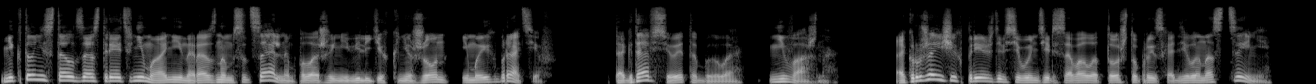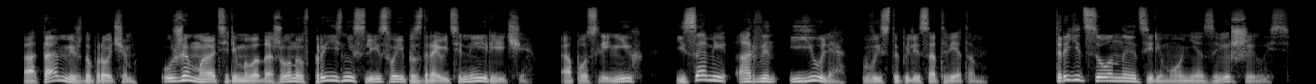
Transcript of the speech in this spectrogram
Никто не стал заострять внимание на разном социальном положении великих княжон и моих братьев. Тогда все это было неважно. Окружающих прежде всего интересовало то, что происходило на сцене. А там, между прочим, уже матери молодоженов произнесли свои поздравительные речи. А после них и сами Арвин и Юля выступили с ответом. Традиционная церемония завершилась.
